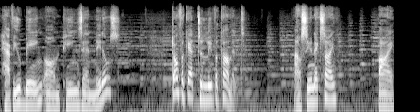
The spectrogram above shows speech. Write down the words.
Have you been on pins and needles? Don't forget to leave a comment. I'll see you next time. Bye.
